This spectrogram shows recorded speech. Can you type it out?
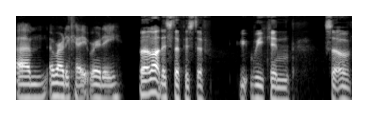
um eradicate. Really. but a lot of this stuff is stuff we can sort of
